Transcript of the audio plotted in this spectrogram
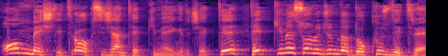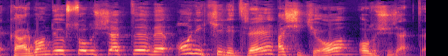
15 litre oksijen tepkimeye girecekti. Tepkime sonucunda 9 litre karbondioksit oluşacaktı ve 12 litre H2O oluşacaktı.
